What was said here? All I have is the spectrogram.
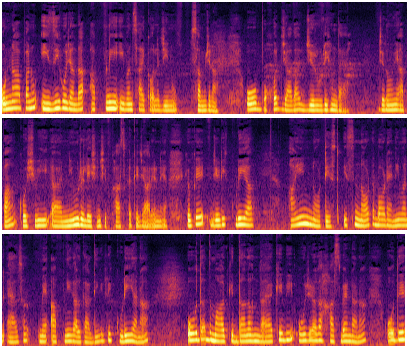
ਉਹਨਾਂ ਆਪਾਂ ਨੂੰ ਈਜ਼ੀ ਹੋ ਜਾਂਦਾ ਆਪਣੀ ਈਵਨ ਸਾਈਕੋਲੋਜੀ ਨੂੰ। ਸਮਝਣਾ, ਉਹ ਬਹੁਤ ਜ਼ਿਆਦਾ ਜ਼ਰੂਰੀ ਹੁੰਦਾ ਹੈ ਜਦੋਂ ਵੀ ਆਪਾਂ ਕੁਝ ਵੀ ਨਿਊ ਰਿਲੇਸ਼ਨਸ਼ਿਪ ਖਾਸ ਕਰਕੇ ਜਾ ਰਹੇ ਹੁੰਦੇ ਆ, ਕਿਉਂਕਿ ਜਿਹੜੀ ਕੁੜੀ ਆ I noticed it's not about anyone else ਮੈਂ ਆਪਣੀ ਗੱਲ ਕਰਦੀ ਕਿ ਜਿਹੜੀ ਕੁੜੀ ਆ ਨਾ, ਉਹਦਾ ਦਿਮਾਗ ਕਿੱਦਾਂ ਦਾ ਹੁੰਦਾ ਹੈ ਕਿ ਵੀ ਉਹ ਜਿਹੜਾ ਦਾ ਹਸਬੈਂਡ ਆ ਨਾ, ਉਹਦੇ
